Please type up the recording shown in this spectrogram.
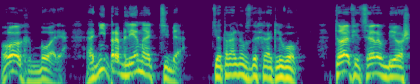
«Ох, Боря, одни проблемы от тебя!» Театрально вздыхает Львов. То офицеров бьешь,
